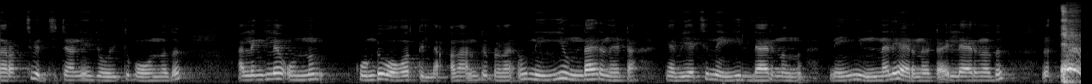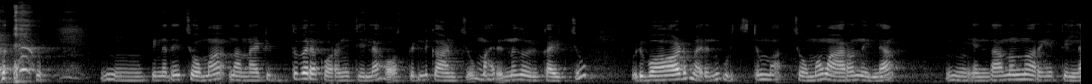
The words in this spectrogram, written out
നിറച്ച് വെച്ചിട്ടാണ് ഞാൻ ജോലിക്ക് പോകുന്നത്. അല്ലെങ്കിൽ ഒന്നും കൊണ്ടുപോകത്തില്ല. അതാണ് ഒരു പ്രധാന ഓ നെയ്യ് ഉണ്ടായിരുന്നു കേട്ടാ. ഞാൻ വിചാരിച്ച നെയ്യ് ഇല്ലായിരുന്നു എന്ന് നെയ്യ് ഇന്നലെ ആയിരുന്നു കേട്ടോ ഇല്ലായിരുന്നത്. പിന്നെ അത് ചുമ നന്നായിട്ട് ഇതുവരെ കുറഞ്ഞിട്ടില്ല. ഹോസ്പിറ്റലിൽ കാണിച്ചു മരുന്ന് കഴിച്ചു. ഒരുപാട് മരുന്ന് കുടിച്ചിട്ടും ചുമ മാറുന്നില്ല. എന്താണെന്നൊന്നും അറിയത്തില്ല.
